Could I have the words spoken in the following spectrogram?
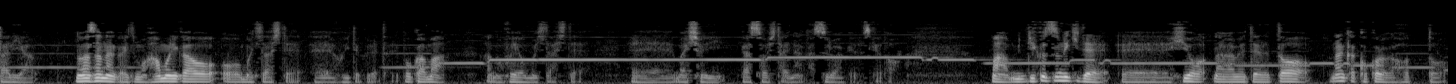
語り合う。野田さんなんかいつもハーモニカを持ち出して、え吹いてくれたり、僕はまあ、あの、笛を持ち出して、えーまあ一緒に合奏したりなんかするわけですけど、まあ理屈抜きで、え火を眺めてると、なんか心がほっと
